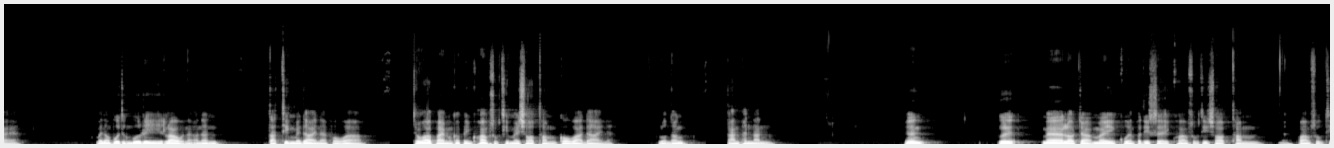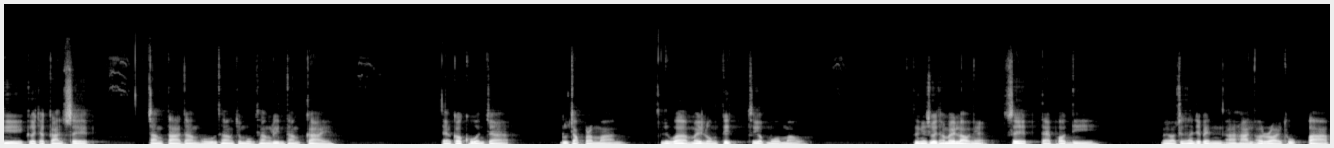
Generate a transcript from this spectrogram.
ไม่ต้องพูดถึงบุหรี่เหล้านะอันนั้นตัดทิ้งไปได้นะ เพราะว่าจะว่าไปมันก็เป็นความสุขที่ไม่ชอบทำก็ว่าได้นะรวมทั้ง การพนันดังนั้นเพื่อแม้เราจะไม่ควรปฏิเสธความสุขที่ชอบทำความสุขที่เกิดจากการเสพทางตาทางหูทางจมูกทางลิ้นทางกาย แต่ก็ควรจะรู้จักประมาณ หรือว่าไม่หลงติดสยบมัวเมา ซึ่งจะช่วยทำให้เราเนี่ยเสพแต่พอดี ไม่ว่าถึงนั้นจะเป็นอาหารอร่อยถูกปาก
